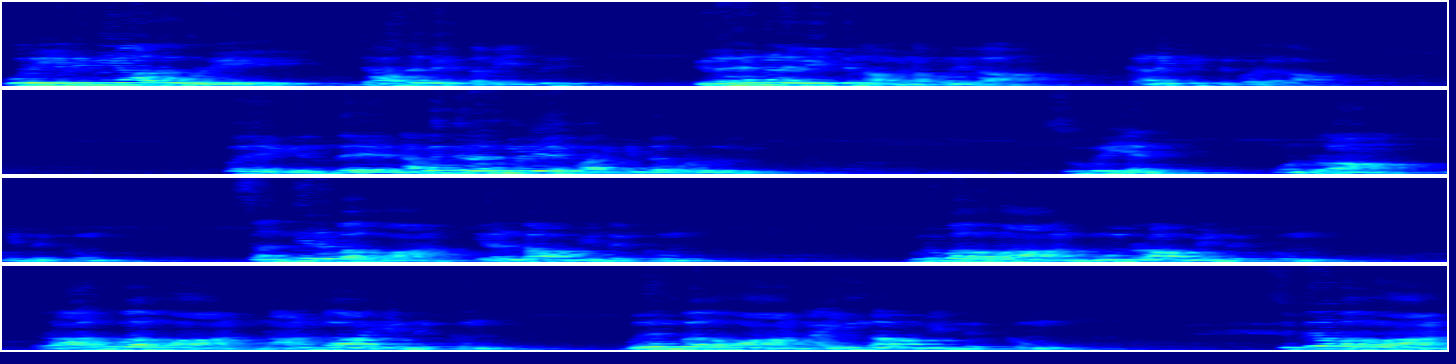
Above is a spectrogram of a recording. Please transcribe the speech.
ஒரு எளிமையாக ஒரு ஜாதகத்தை வைத்து கிரகங்களை வைத்து நாம் என்ன பண்ணலாம் கணக்கிட்டுக் கொள்ளலாம். இப்ப இந்த நவகிரகங்களிலே பார்க்கின்ற பொழுது சூரியன் ஒன்றாம் எண்ணுக்கும் சந்திர பகவான் இரண்டாம் எண்ணுக்கும் குரு பகவான் மூன்றாம் எண்ணுக்கும் ராகு பகவான் நான்காம் எண்ணுக்கும் புதன் பகவான் ஐந்தாம் எண்ணுக்கும் சுக்கர பகவான்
